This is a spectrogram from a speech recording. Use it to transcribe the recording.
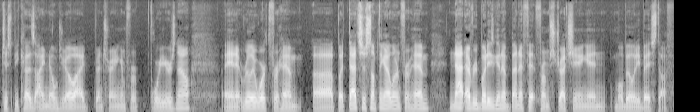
just because I know Joe, I've been training him for four years now, and it really worked for him. Uh, but that's just something I learned from him. Not everybody's going to benefit from stretching and mobility based stuff.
